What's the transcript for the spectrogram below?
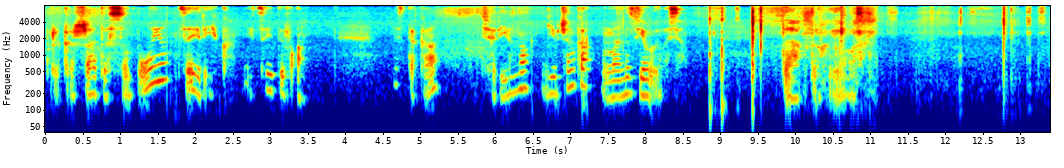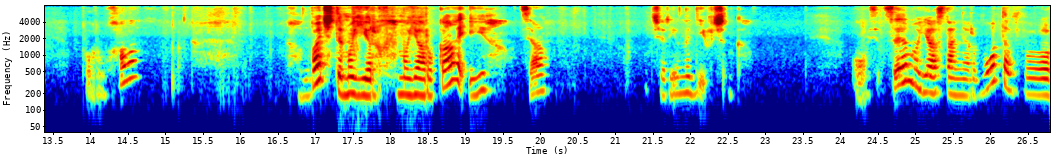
Прикрашати собою цей рік і цей диван. Ось така чарівна дівчинка в мене з'явилася. Так, трохи я вас порухала. От бачите, мої, моя рука і ця чарівна дівчинка. Ось, це моя остання робота в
